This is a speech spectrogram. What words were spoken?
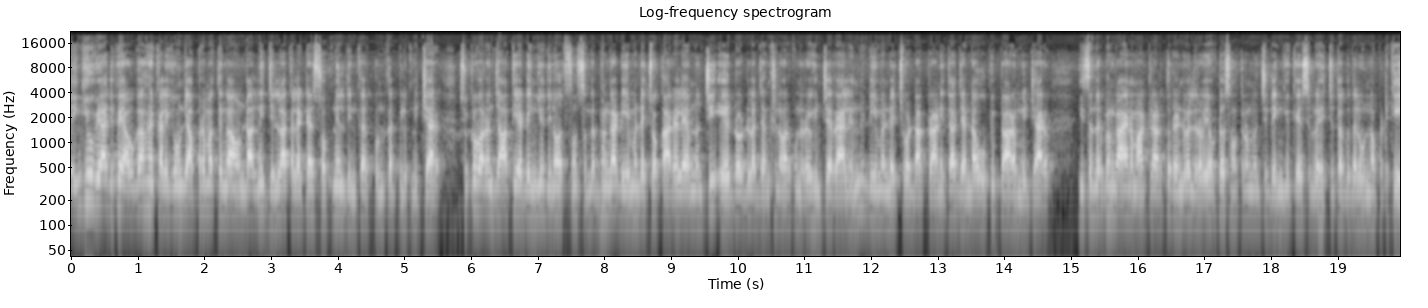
డెంగ్యూ వ్యాధిపై అవగాహన కలిగి ఉండి అప్రమత్తంగా ఉండాలని జిల్లా కలెక్టర్ స్వప్నిల్ దినకర్ పుణ్కర్ పిలుపునిచ్చారు. శుక్రవారం జాతీయ డెంగ్యూ దినోత్సవం సందర్భంగా డిఎంఎండ్హెచ్ఓ కార్యాలయం నుంచి ఎయిర్ రోడ్ల జంక్షన్ వరకు నిర్వహించే ర్యాలీని డిఎంఎండ్హెచ్ఓ డాక్టర్ అనిత జెండా ఊపి ప్రారంభించారు. ఈ సందర్భంగా ఆయన మాట్లాడుతూ రెండు వేల ఇరవై ఒకటో సంవత్సరం నుంచి డెంగ్యూ కేసుల్లో హెచ్చు తగ్గుదల ఉన్నప్పటికీ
